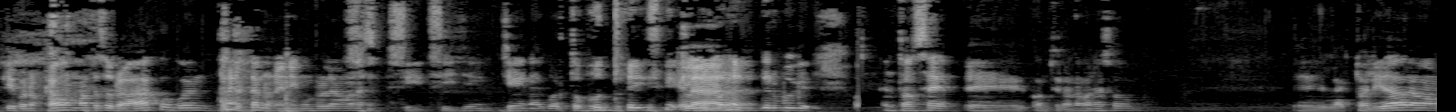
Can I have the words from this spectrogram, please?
que conozcamos más de su trabajo, pueden contactarnos, no hay ningún problema con eso. Si, si lleguen, lleguen a cuarto punto y se Claro. van a entender muy bien. Entonces, eh, continuando con eso, eh, la actualidad ahora vamos a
